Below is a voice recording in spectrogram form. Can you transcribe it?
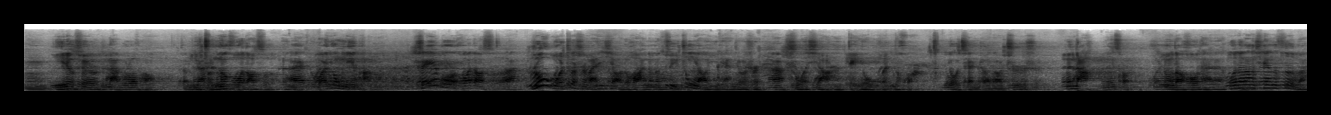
嗯，你这个岁数跟大不如我捧，你准能活到死。哎，我用你捧，谁不是活到死啊？如果这是玩笑的话，那么最重要一点就是啊说相声得有文化，又牵扯到知识。真的啊。没错，观众到后台来，郭德纲签个字吧。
